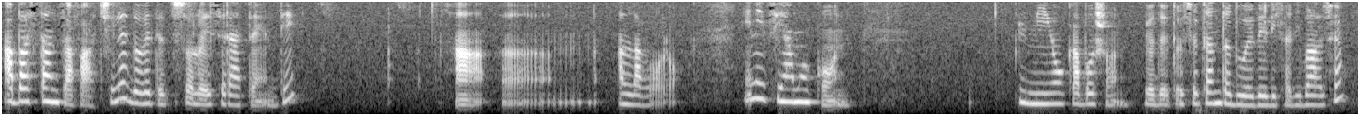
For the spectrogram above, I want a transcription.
abbastanza facile dovete solo essere attenti a, al lavoro. Iniziamo con il mio cabochon. Vi ho detto 72 delica di base.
